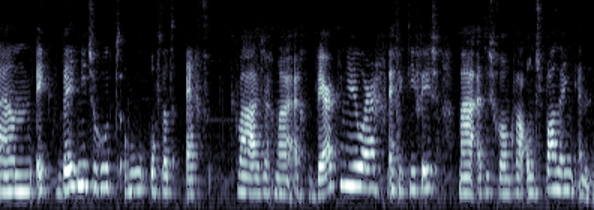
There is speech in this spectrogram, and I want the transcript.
Um, ik weet niet zo goed hoe, of dat echt qua zeg maar echt werking heel erg effectief is. Maar het is gewoon qua ontspanning en,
